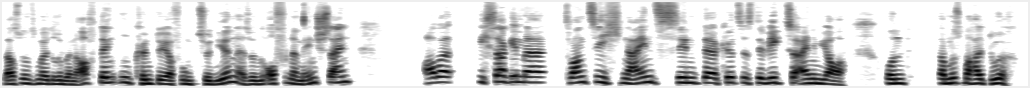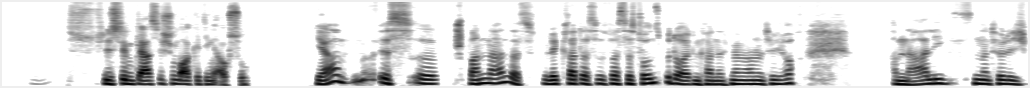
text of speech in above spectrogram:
Lass uns mal drüber nachdenken. Könnte ja funktionieren. Also ein offener Mensch sein. Aber ich sage immer, 20 Neins sind der kürzeste Weg zu einem Jahr. Und da muss man halt durch. Das ist im klassischen Marketing auch so. Ja, ist äh, spannender Ansatz. Ich überlege gerade, was das für uns bedeuten kann. Ich meine, wir haben natürlich auch am naheliegendsten natürlich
